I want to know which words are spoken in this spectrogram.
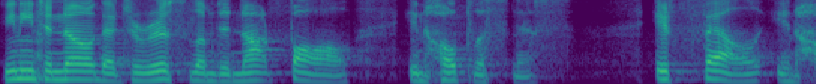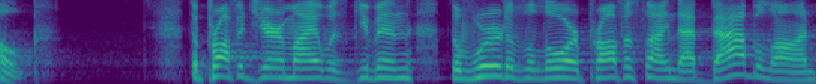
You need to know that Jerusalem did not fall in hopelessness, it fell in hope. The prophet Jeremiah was given the word of the Lord prophesying that Babylon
